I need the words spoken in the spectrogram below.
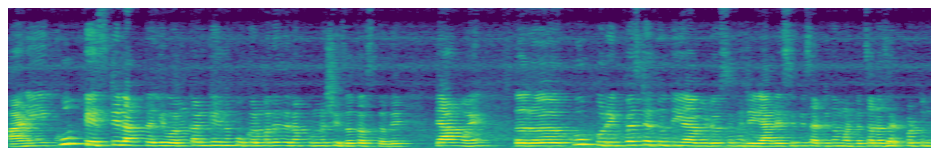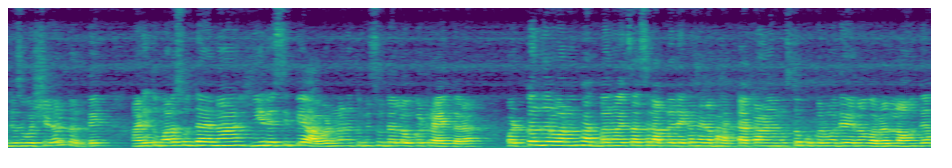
आणि खूप टेस्टी लागतं हे वरण कारण की हे ना कुकरमध्ये त्यांना पूर्ण शिजत असतं ते. त्यामुळे तर खूप रिक्वेस्ट येत होती या व्हिडिओ म्हणजे या रेसिपीसाठी तर म्हटलं चला झटपट तुमच्यासोबत शेअर करते. आणि तुम्हाला सुद्धा आहे ना ही रेसिपी आवडणार आणि तुम्ही सुद्धा लवकर ट्राय करा. पटकन जर वरण भात बनवायचा असेल आपल्याला एका साईडला भात टाका आणि मस्त कुकरमध्ये ना वरण लावून द्या.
